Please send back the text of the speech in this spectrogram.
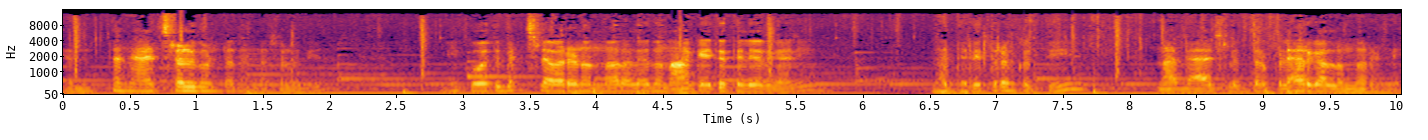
ఎంత న్యాచురల్గా ఉంటుందండి అసలు అది. మీ కోతి బ్యాచ్లో ఎవరైనా ఉన్నారో లేదో నాకైతే తెలియదు కానీ నా దరిద్రం కొద్దీ నా బ్యాచ్లో ఇద్దరు పులిహారగాళ్ళు ఉన్నారండి.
